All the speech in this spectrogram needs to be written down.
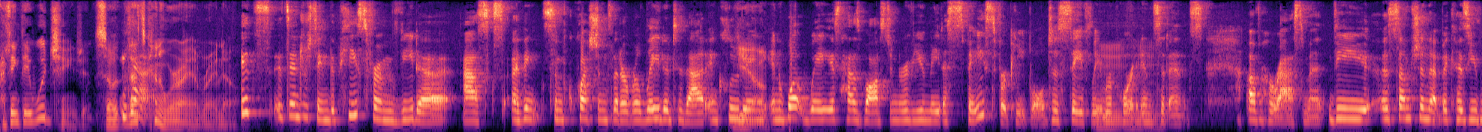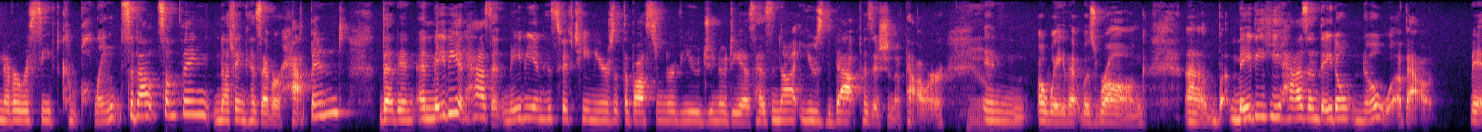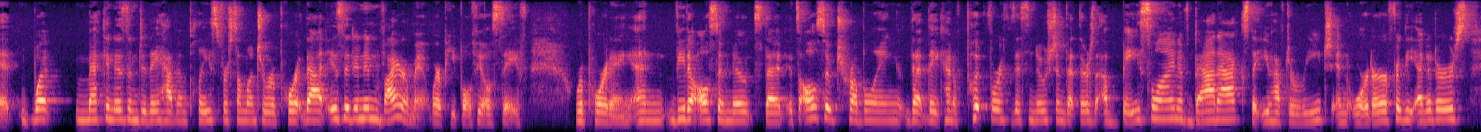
I think they would change it. So that's kind of where I am right now. It's it's interesting. The piece from Vida asks, I think, some questions that are related to that, including yeah. in what ways has Boston Review made a space for people to safely report mm. incidents of harassment? The assumption that because you've never received complaints about something, nothing has ever happened. That in and maybe it hasn't. Maybe in his 15 years at the Boston Review, Junot Diaz has not used that position of power yeah. in a way that was wrong. Uh, but maybe he has, and they don't know about it? What mechanism do they have in place for someone to report that? Is it an environment where people feel safe reporting? And Vida also notes that it's also troubling that they kind of put forth this notion that there's a baseline of bad acts that you have to reach in order for the editors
